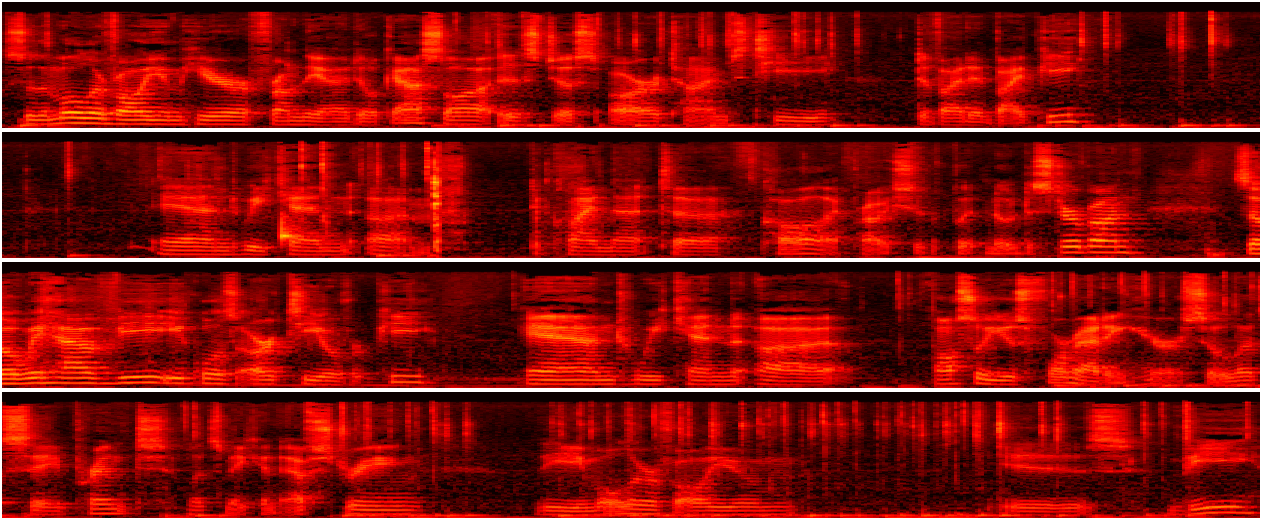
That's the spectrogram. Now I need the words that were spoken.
So the molar volume here from the ideal gas law is just R times T divided by P. And we can um, decline that uh, call. I probably should have put no disturb on. So we have V equals RT over P, and we can uh, also use formatting here. So let's say print, let's make an F string. The molar volume is V,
